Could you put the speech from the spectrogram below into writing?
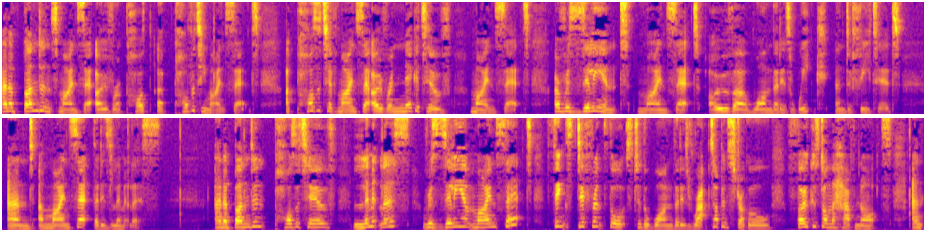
an abundance mindset over a, po- a poverty mindset, a positive mindset over a negative mindset, a resilient mindset over one that is weak and defeated, and a mindset that is limitless. An abundant, positive, limitless, resilient mindset thinks different thoughts to the one that is wrapped up in struggle, focused on the have nots, and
